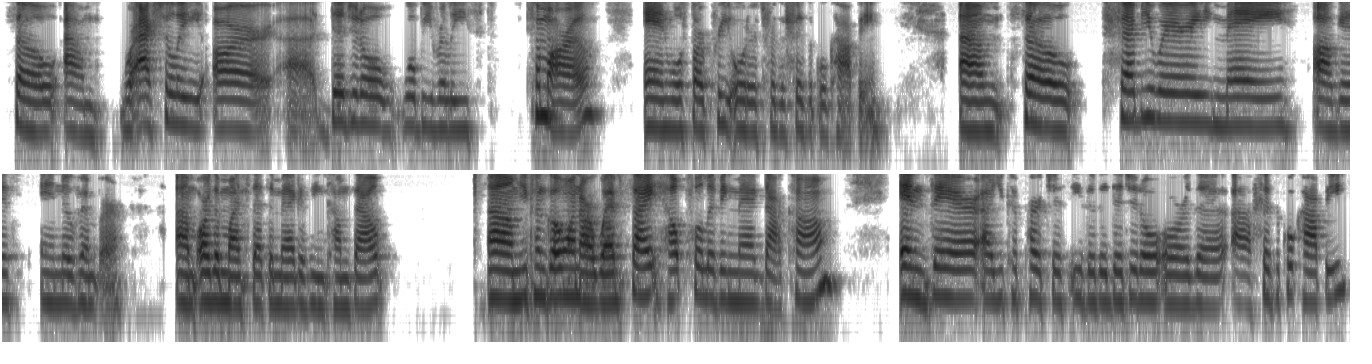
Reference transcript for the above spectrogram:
So um, we're actually our uh, digital will be released tomorrow, and we'll start pre-orders for the physical copy. Um, so February, May, August, and November um, are the months that the magazine comes out. Um, you can go on our website, helpfullivingmag.com, and there uh, you could purchase either the digital or the uh, physical copy,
